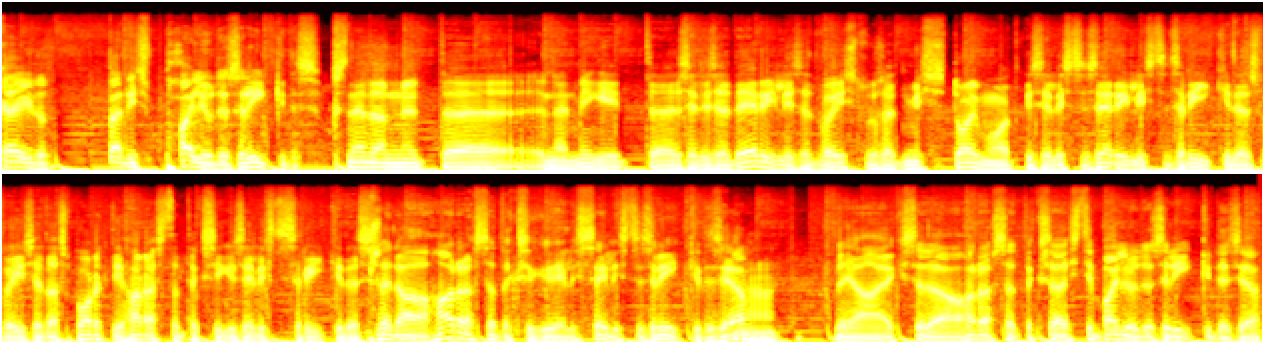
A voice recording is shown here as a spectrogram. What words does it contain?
käidud päris paljudes riikides. kas need on nüüd äh, need mingid äh, sellised erilised võistlused, mis toimuvadki sellistes erilistes riikides või seda sporti harrastataksegi sellistes riikides? seda harrastataksegi sellistes riikides jah ja. ja eks seda harrastatakse hästi paljudes riikides ja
